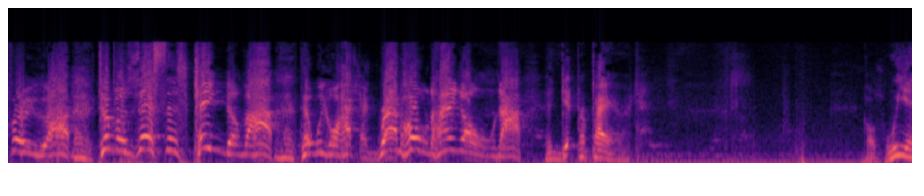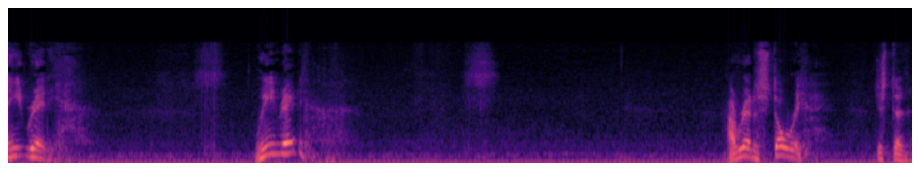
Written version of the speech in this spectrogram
through uh, to possess this kingdom uh, that we're going to have to grab hold, and hang on, uh, and get prepared. Because we ain't ready. We ain't ready. I read a story, just a,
